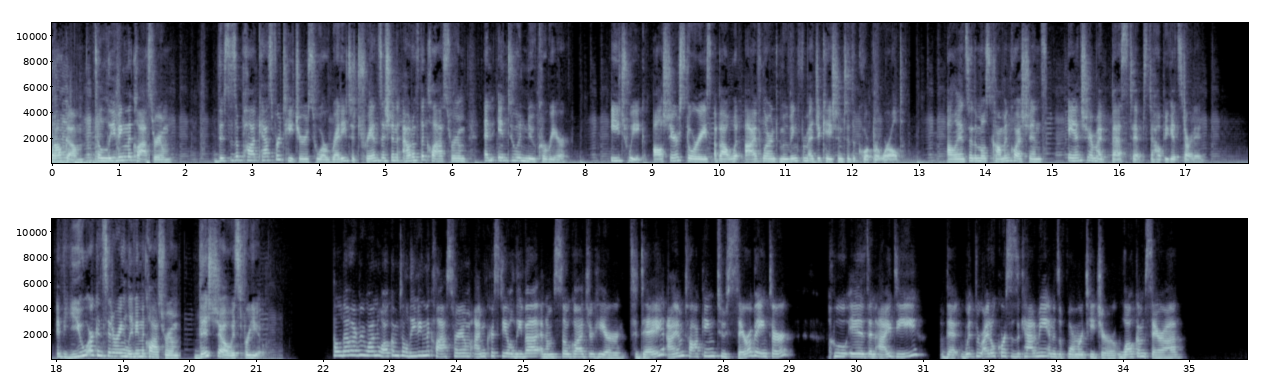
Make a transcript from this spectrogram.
Welcome to Leaving the Classroom. This is a podcast for teachers who are ready to transition out of the classroom and into a new career. Each week, I'll share stories about what I've learned moving from education to the corporate world. I'll answer the most common questions and share my best tips to help you get started. If you are considering leaving the classroom, this show is for you. Hello, everyone. Welcome to Leaving the Classroom. I'm Christy Oliva, and I'm so glad you're here. Today, I am talking to Sarah Bainter, who is an ID that went through IDOL Courses Academy and is a former teacher. Welcome, Sarah.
